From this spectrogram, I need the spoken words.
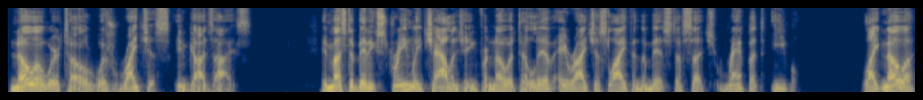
Noah, we're told, was righteous in God's eyes. It must have been extremely challenging for Noah to live a righteous life in the midst of such rampant evil. Like Noah,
